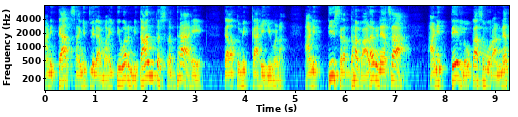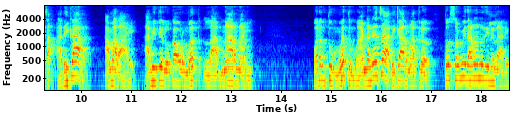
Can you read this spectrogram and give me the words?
आणि त्यात सांगितलेल्या माहितीवर नितांत श्रद्धा आहे. त्याला तुम्ही काहीही म्हणा. आणि ती श्रद्धा बाळगण्याचा आणि ते लोकासमोर आणण्याचा अधिकार आम्हाला आहे. आम्ही ते लोकावर मत लादणार नाही. परंतु मत मांडण्याचा अधिकार मात्र तो संविधानानं दिलेला आहे.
